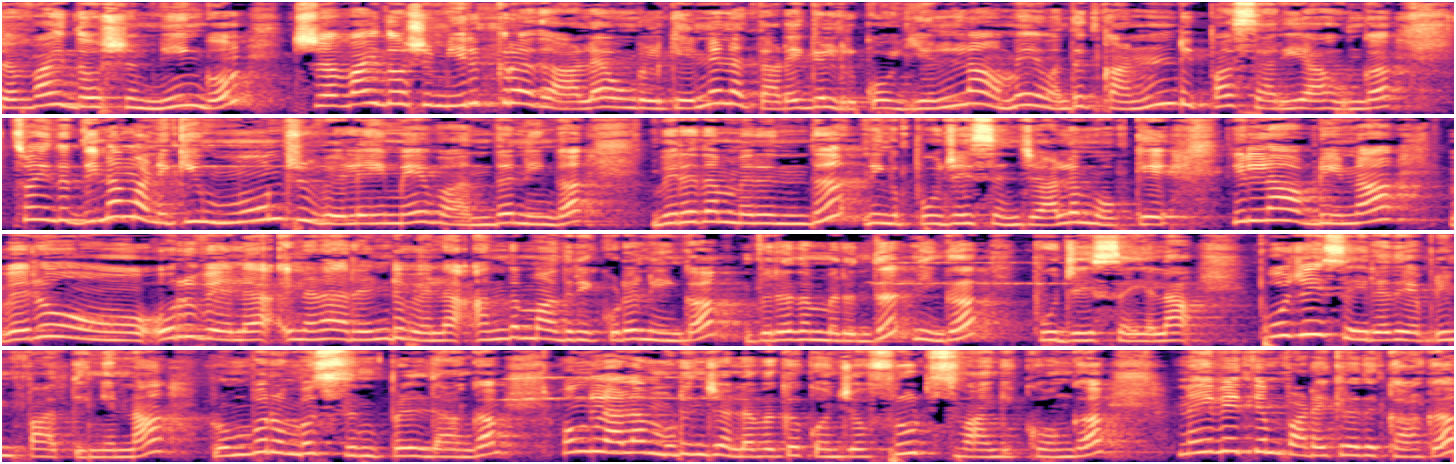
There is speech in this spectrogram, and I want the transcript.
செவ்வாய் தோஷம் நீங்கும். செவ்வாய் தோஷம் இருக்கிற பண்ணுறதால உங்களுக்கு என்னென்ன தடைகள் இருக்கோ எல்லாமே வந்து கண்டிப்பாக சரியாகுங்க. ஸோ இந்த தினம் அன்னைக்கு மூன்று வேலையுமே வந்து நீங்கள் விரதம் இருந்து நீங்கள் பூஜை செஞ்சாலும் ஓகே இல்லை அப்படின்னா வெறும் ஒரு வேளை இல்லைன்னா ரெண்டு வேளை அந்த மாதிரி கூட நீங்கள் விரதம் இருந்து நீங்கள் பூஜை செய்யலாம். பூஜை செய்கிறது எப்படின்னு பார்த்தீங்கன்னா ரொம்ப ரொம்ப சிம்பிள் தாங்க. உங்களால் முடிஞ்ச அளவுக்கு கொஞ்சம் ஃப்ரூட்ஸ் வாங்கிக்கோங்க. நைவேத்தியம் படைக்கிறதுக்காக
